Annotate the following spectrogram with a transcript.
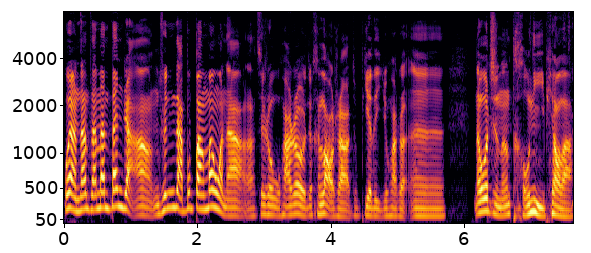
我想当咱班班长，你说你咋不帮帮我呢？”啊，这时候五花肉就很老实啊，就憋了一句话说：“嗯，那我只能投你一票了。”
